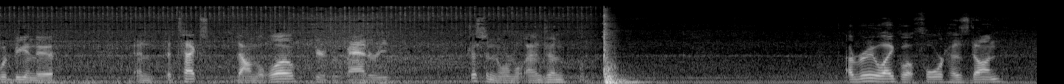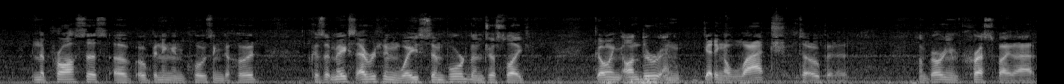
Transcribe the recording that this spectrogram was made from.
would be in the and the text down below. Here's the battery. Just a normal engine. I really like what Ford has done in the process of opening and closing the hood because it makes everything way simpler than just like going under and getting a latch to open it. I'm very impressed by that.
